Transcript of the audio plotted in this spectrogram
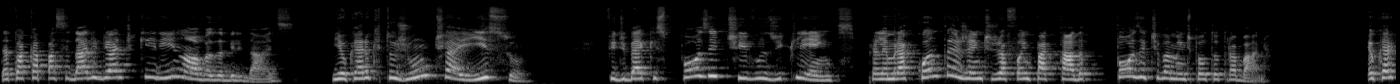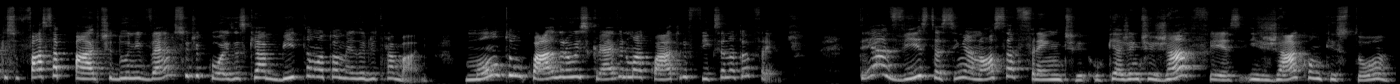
da tua capacidade de adquirir novas habilidades. E eu quero que tu junte a isso feedbacks positivos de clientes, para lembrar quanta gente já foi impactada positivamente pelo teu trabalho. Eu quero que isso faça parte do universo de coisas que habitam a tua mesa de trabalho. Monta um quadro ou escreve numa quatro e fixa na tua frente. Ter à vista assim à nossa frente o que a gente já fez e já conquistou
